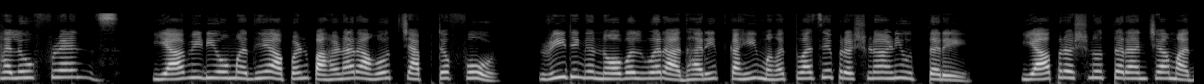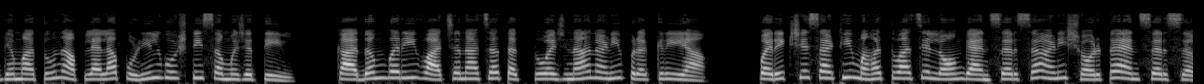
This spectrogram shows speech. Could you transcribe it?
Hello friends या व्हिडिओमध्ये आपण पाहणार आहोत चॅप्टर फोर रीडिंग अ नॉवलवर आधारित काही महत्त्वाचे प्रश्न आणि उत्तरे. या प्रश्नोत्तरांच्या माध्यमातून आपल्याला पुढील गोष्टी समजतील. कादंबरी वाचनाचं तत्त्वज्ञान आणि प्रक्रिया. परीक्षेसाठी महत्त्वाचे लॉंग अँसर्स आणि शॉर्ट अँसर्स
